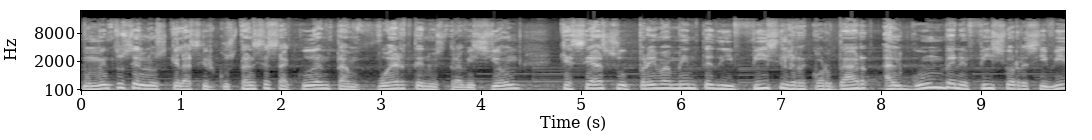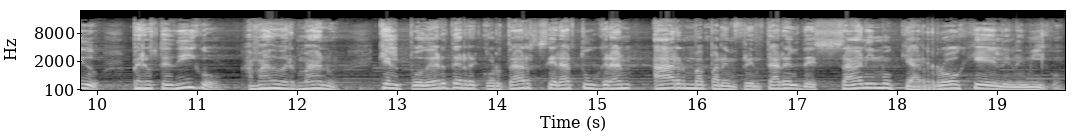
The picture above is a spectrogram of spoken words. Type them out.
momentos en los que las circunstancias sacudan tan fuerte nuestra visión que sea supremamente difícil recordar algún beneficio recibido, pero te digo, amado hermano, que el poder de recordar será tu gran arma para enfrentar el desánimo que arroje el enemigo.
